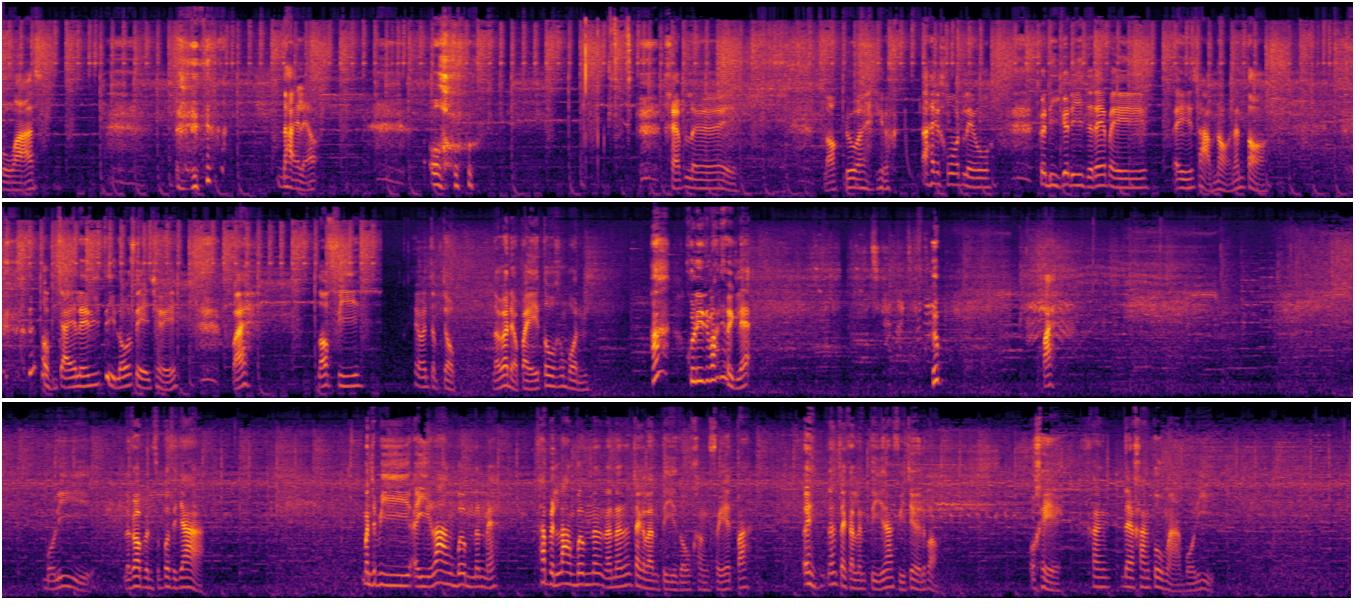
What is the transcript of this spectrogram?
โกวาส ได้แล้ว โอ้แคปเลย ล็อกด้วย ได้โคตรเร็ว ก็ดีก็ดีจะได้ไปไอ้สามหน่อนั่นต่อ ตกใจเลยนิติโลเซเฉย ไป รอบฟรี ให้มันจบจบ แล้วก็เดี๋ยวไปตู้ข้างบน ฮะ คุณลินมาเดี๋ยวอีกแล้ว โบลี่ แล้วก็เป็นซูเปอร์เซย่ามันจะมีไอ้ร่างเบิ้มนั่นไหม ถ้าเป็นร่างเบิ้มนั่นอันนั้นน่าจะการันตีโดคังเฟสปะเอ้ย น่าจะการันตีหน้าฟีเจอร์หรือเปล่า โอเค ข้างได้ข้างตู้หมาโบลี่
